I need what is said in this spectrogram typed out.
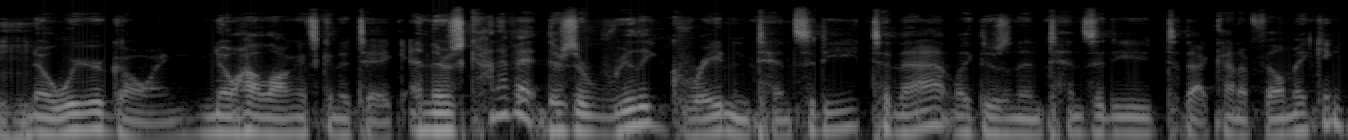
Mhm. know where you're going, know how long it's going to take. And there's kind of a there's a really great intensity to that. Like there's an intensity to that kind of filmmaking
